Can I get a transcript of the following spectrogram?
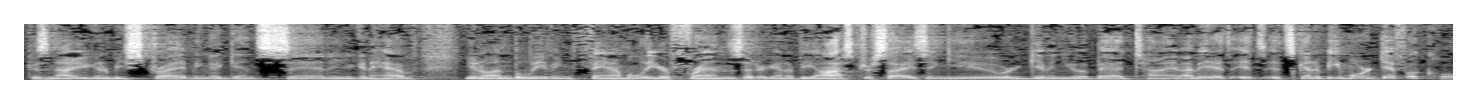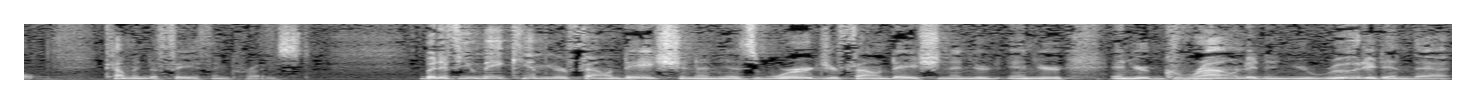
because now you're going to be striving against sin and you're going to have you know unbelieving family or friends that are going to be ostracizing you or giving you a bad time. I mean it's, it's going to be more difficult coming to faith in christ. But if you make him your foundation and his word your foundation and you're and you're and you're grounded and you're rooted in that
